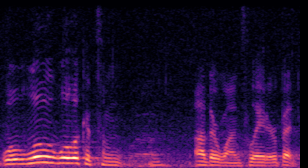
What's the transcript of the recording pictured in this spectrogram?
we'll, we'll we'll look at some other ones later, but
